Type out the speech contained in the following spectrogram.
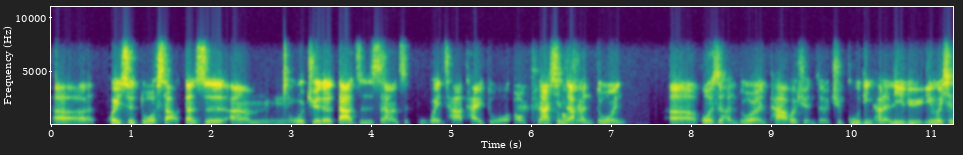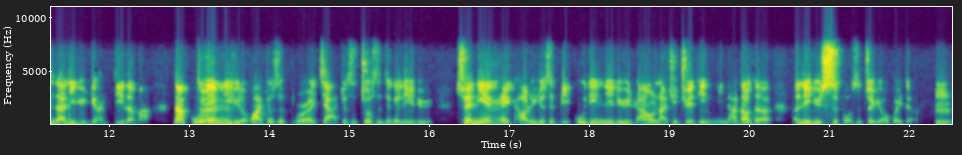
呃，会是多少。但是嗯，我觉得大致上是不会差太多。Okay, 那现在很多.呃，或者是很多人他会选择去固定他的利率，因为现在利率已经很低了嘛。那固定利率的话，就是不二价，就是就是这个利率，所以你也可以考虑，就是比固定利率，然后来去决定你拿到的呃利率是否是最优惠的。嗯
